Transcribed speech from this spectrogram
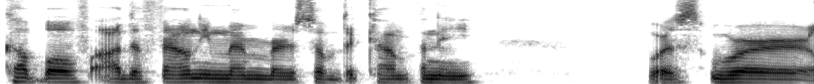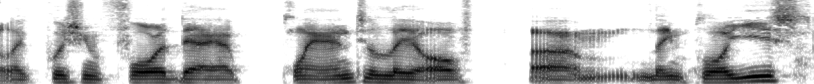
couple of other founding members of the company was were like pushing for that plan to lay off um, the employees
